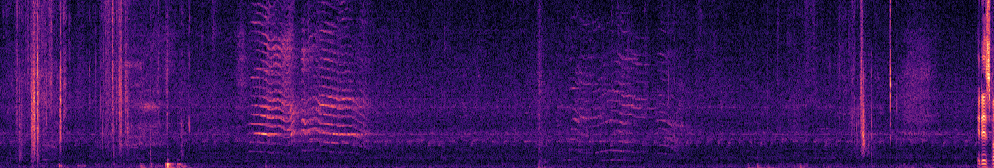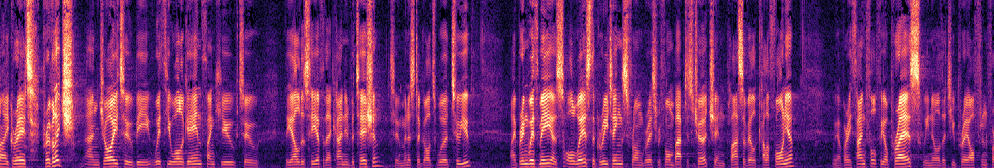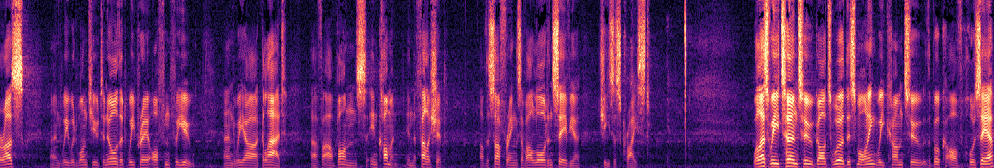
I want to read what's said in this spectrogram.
It is my great privilege and joy to be with you all again. Thank you to the elders here for their kind invitation to minister God's word to you. I bring with me, as always, the greetings from Grace Reformed Baptist Church in Placerville, California. We are very thankful for your prayers. We know that you pray often for us, and we would want you to know that we pray often for you. And we are glad of our bonds in common in the fellowship of the sufferings of our Lord and Savior, Jesus Christ. Well, as we turn to God's Word this morning, we come to the book of Hosea.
